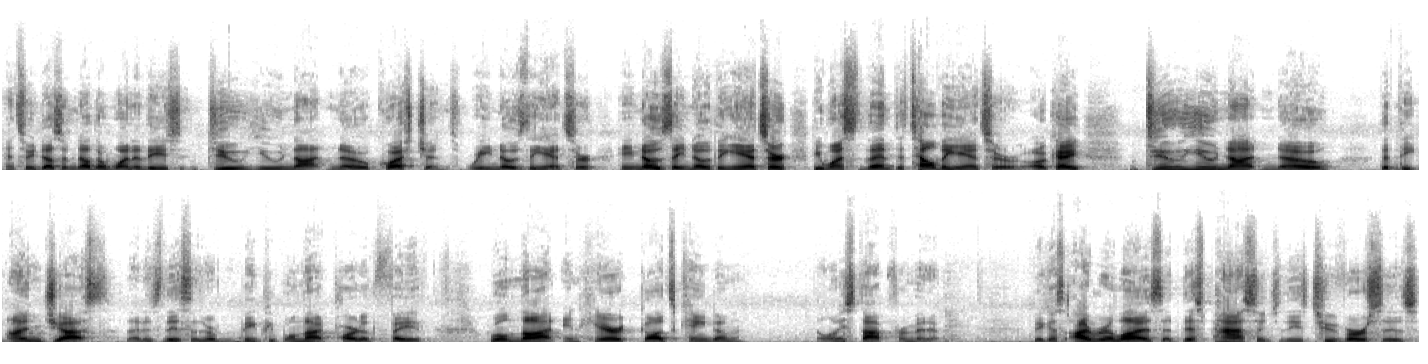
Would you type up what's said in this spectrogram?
And so he does another one of these do you not know questions where he knows the answer. He knows they know the answer. He wants them to tell the answer, okay? Do you not know that the unjust, that is, this is people not part of the faith, will not inherit God's kingdom? Now let me stop for a minute because I realize that this passage, these two verses,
